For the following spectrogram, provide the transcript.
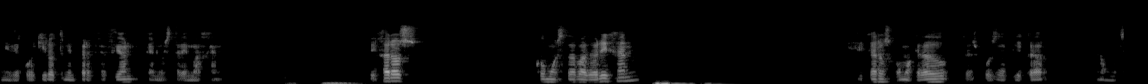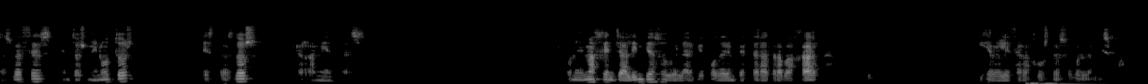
ni de cualquier otra imperfección en nuestra imagen. Fijaros cómo estaba de origen y fijaros cómo ha quedado después de aplicar, no muchas veces, en dos minutos, estas dos herramientas. Una imagen ya limpia sobre la que poder empezar a trabajar y realizar ajustes sobre la misma.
